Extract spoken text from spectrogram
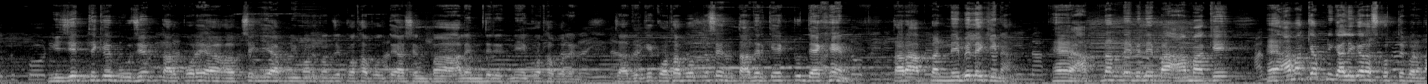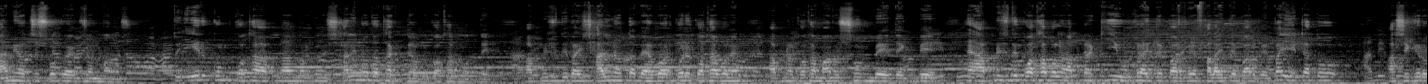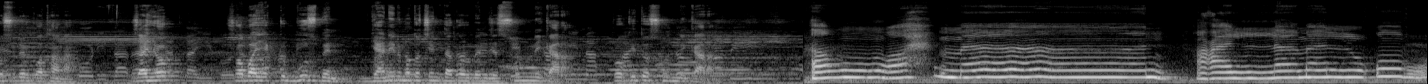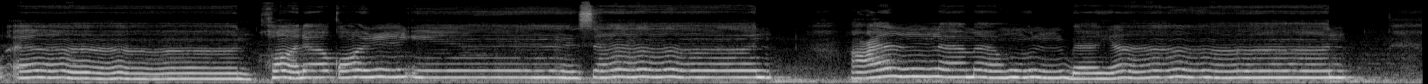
নিজের থেকে বুঝেন, তারপরে হচ্ছে গিয়ে আপনি মনে করেন যে কথা বলতে আসেন বা আলেমদের নিয়ে কথা বলেন। যাদেরকে কথা বলতেছেন, তাদেরকে একটু দেখেন, তারা আপনার নেবেলে কিনা। হ্যাঁ আপনার নেবেলে বা আমাকে হ্যাঁ আমাকে আপনি গালিগালাজ করতে পারেন। আমি হচ্ছে ছোট একজন মানুষ। তো এরকম কথা আপনার মনে করেন শালীনতা থাকতে হবে কথার মধ্যে। আপনি যদি ভাই শালীনতা ব্যবহার করে কথা বলেন, আপনার কথা মানুষ শুনবে, দেখবে। হ্যাঁ আপনি যদি কথা বলেন, আপনার কি উপরাইতে পারবে, ফালাইতে পারবে? ভাই, এটা তো আশিকের ওষুধের কথা না। যাই হোক, সবাই একটু বুঝবেন, জ্ঞানীর মতো চিন্তা করবেন যে সুন্নি কারা, প্রকৃত শুননি কারা।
